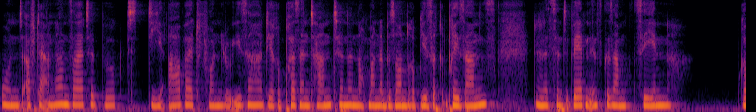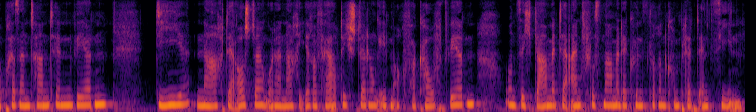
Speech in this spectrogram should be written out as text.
Und auf der anderen Seite birgt die Arbeit von Luisa, die Repräsentantinnen, nochmal eine besondere Brisanz, denn es sind, werden insgesamt zehn Repräsentantinnen werden, die nach der Ausstellung oder nach ihrer Fertigstellung eben auch verkauft werden und sich damit der Einflussnahme der Künstlerin komplett entziehen.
